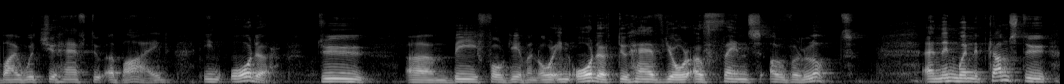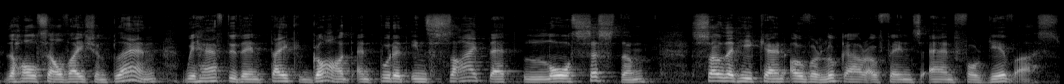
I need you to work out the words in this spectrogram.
by which you have to abide in order to um, be forgiven or in order to have your offense overlooked. And then when it comes to the whole salvation plan, we have to then take God and put it inside that law system so that He can overlook our offense and forgive us.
